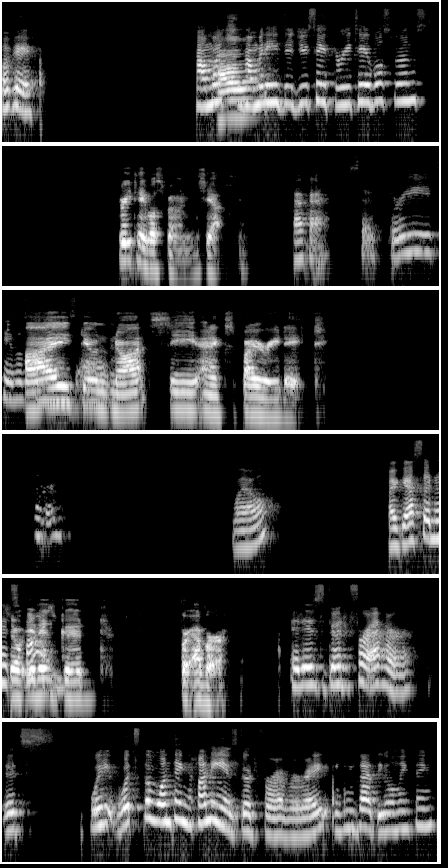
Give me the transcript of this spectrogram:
Okay. How much, um, how many did you say? Three tablespoons? Three tablespoons, yeah. Okay. So three tablespoons. I do of... not see an expiry date. Okay. Well, I guess then it's so fine. it is good forever. It is good forever. It's wait, what's the one thing? Honey is good forever, right? Isn't that the only thing?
